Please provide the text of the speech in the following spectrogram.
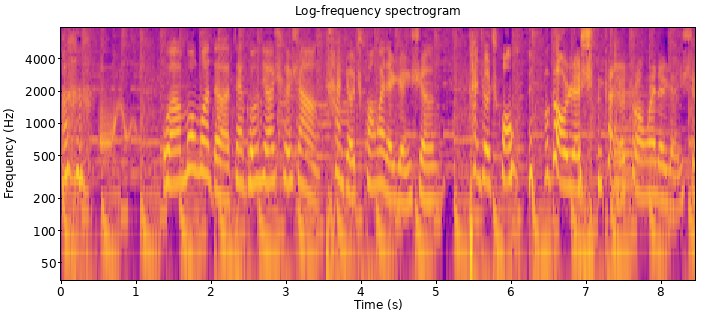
我默默的在公交车上看着窗外的人生，看着窗外思考人生，看着窗外的人生，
